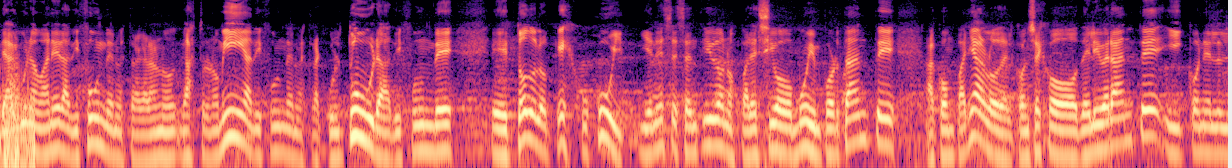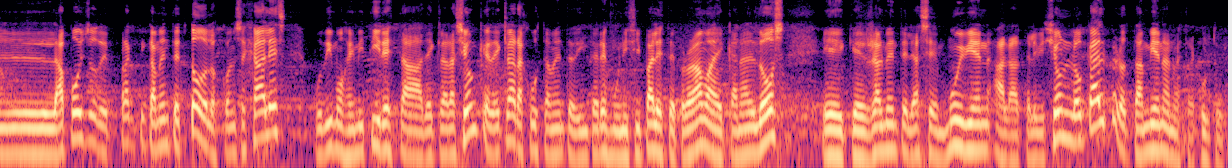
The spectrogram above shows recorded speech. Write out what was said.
de alguna manera difunde nuestra gastronomía, difunde nuestra cultura, difunde todo lo que es Y en ese sentido nos pareció muy importante acompañarlo del Consejo Deliberante y con el apoyo de prácticamente todos los concejales pudimos emitir esta declaración que declara justamente de interés municipal este programa de Canal 2 eh, que realmente le hace muy bien a la televisión local pero también a nuestra cultura.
